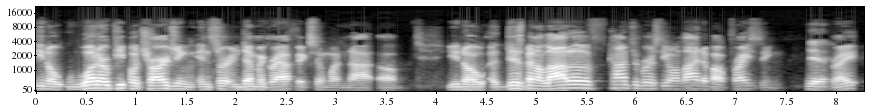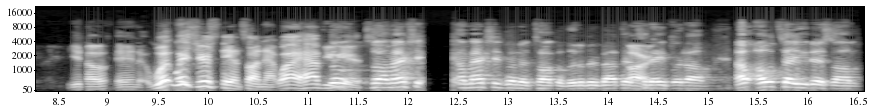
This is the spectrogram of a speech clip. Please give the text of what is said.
you know, what are people charging in certain demographics and whatnot? Uh, you know, there's been a lot of controversy online about pricing. Yeah. Right. You know, and what, what's your stance on that? Why I have you so, here? So I'm actually I'm actually going to talk a little bit about that All today, right. but um, I, I, will tell you this. Um,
